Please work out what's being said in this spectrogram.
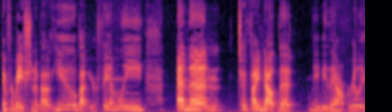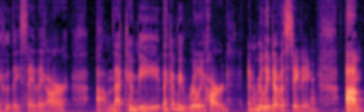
information about you, about your family, and then to find out that maybe they aren't really who they say they are, um, that can be that can be really hard and really devastating. Um,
